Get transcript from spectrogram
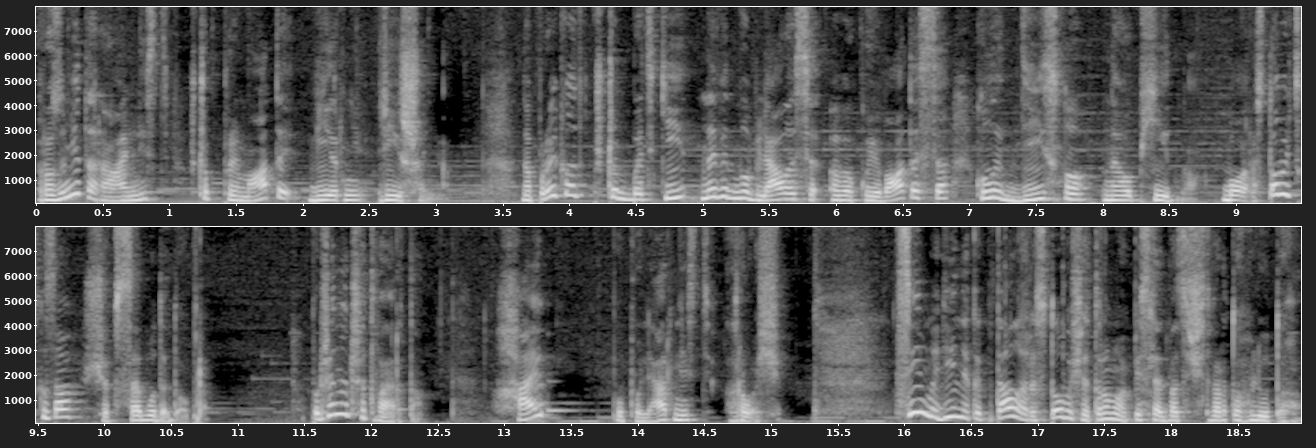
Розуміти реальність, щоб приймати вірні рішення. Наприклад, щоб батьки не відмовлялися евакуюватися, коли дійсно необхідно, бо Арестович сказав, що все буде добре. Причина четверта: хайп, популярність, гроші. Свій медійний капітал Арестович отримав після 24 лютого.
